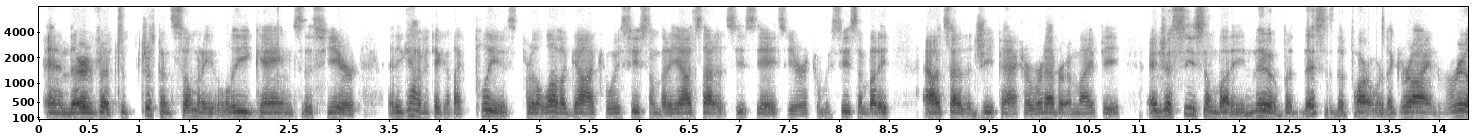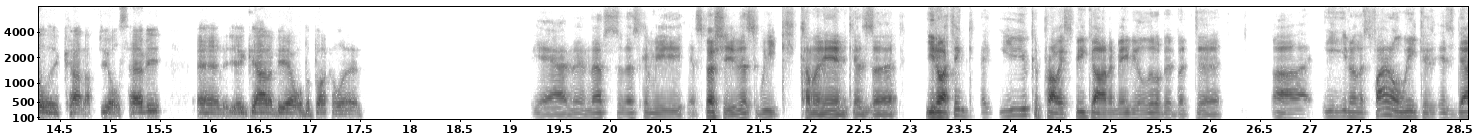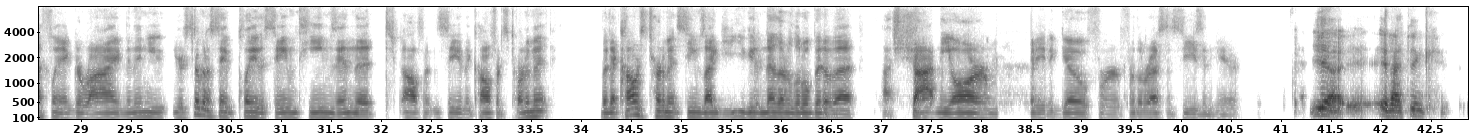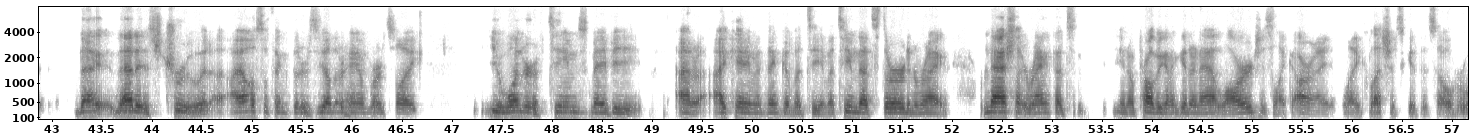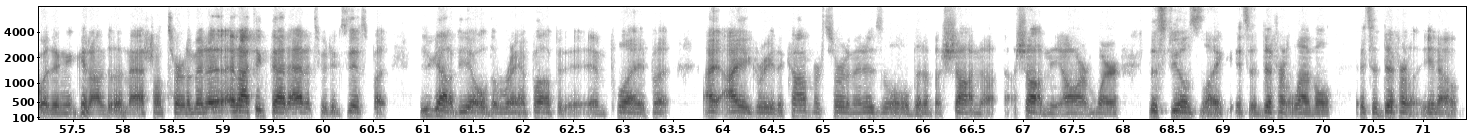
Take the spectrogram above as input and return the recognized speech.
and there's just been so many league games this year, and you got to be thinking like, please, for the love of God, can we see somebody outside of the CCAC or can we see somebody outside of the GPAC or whatever it might be and just see somebody new. But this is the part where the grind really kind of feels heavy, and you got to be able to buckle in. Yeah, and that's that's gonna be especially this week coming in because uh, you know I think uh, you, you could probably speak on it maybe a little bit, but uh, uh, you know this final week is, is definitely a grind, and then you you're still gonna say play the same teams in the conference in the conference tournament, but that conference tournament seems like you get another little bit of a, a shot in the arm ready to go for for the rest of the season here. Yeah, and I think that that is true. And I also think there's the other hand where it's like you wonder if teams maybe I don't I can't even think of a team a team that's third and ranked nationally ranked that's you know, probably going to get an at large is like, all right, like let's just get this over with and get on to the national tournament. And, I think that attitude exists, but you got to be able to ramp up and, play. But I, I, agree, the conference tournament is a little bit of a shot in a, a shot in the arm where this feels like it's a different level. It's a different, you know,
